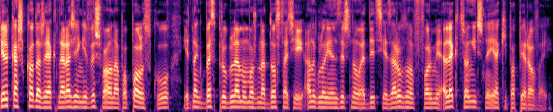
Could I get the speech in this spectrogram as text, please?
Wielka szkoda, że jak na razie nie wyszła ona po polsku, jednak bez problemu można dostać jej anglojęzyczną edycję zarówno w formie elektronicznej, jak i papierowej.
